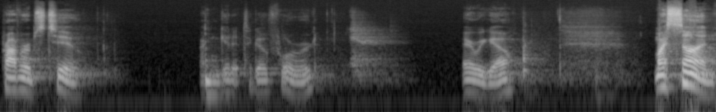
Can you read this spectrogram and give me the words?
Proverbs 2 I can get it to go forward. There we go. My son,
